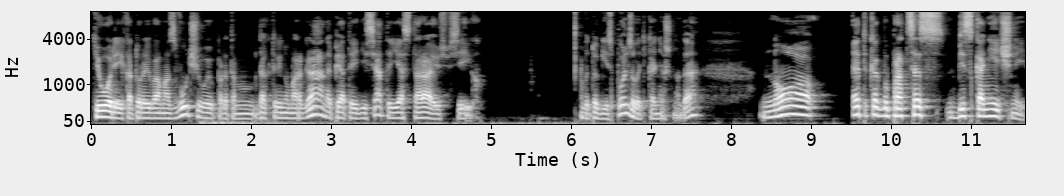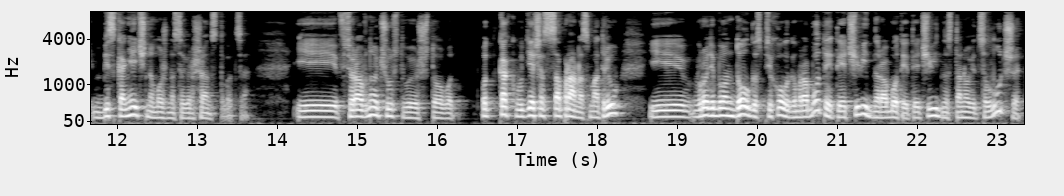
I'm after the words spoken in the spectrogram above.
теории, которые вам озвучиваю, про там доктрину Маргана, 5 и 10, я стараюсь все их в итоге использовать, конечно, да. Но это как бы процесс бесконечный. Бесконечно можно совершенствоваться. И все равно чувствую, что вот вот как вот я сейчас Сопрано смотрю, и вроде бы он долго с психологом работает, и очевидно работает, и очевидно становится лучше.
